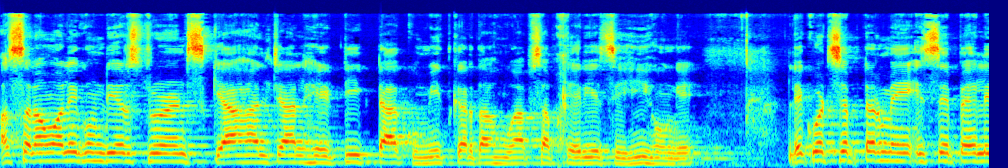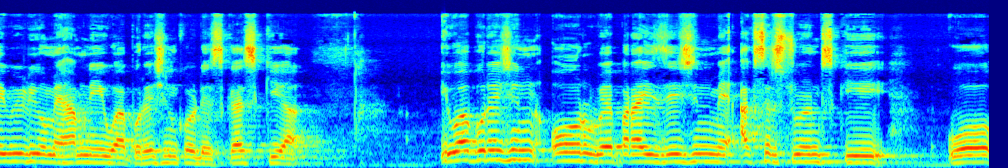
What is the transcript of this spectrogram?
वालेकुम डियर स्टूडेंट्स क्या हाल चाल है? ठीक ठाक उम्मीद करता हूँ आप सब खैरियत से ही होंगे। लिक्विड चैप्टर में, इससे पहले वीडियो में हमने इवापोरेशन को डिस्कस किया। इवापोरेशन और वेपराइजेशन में अक्सर स्टूडेंट्स की वो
